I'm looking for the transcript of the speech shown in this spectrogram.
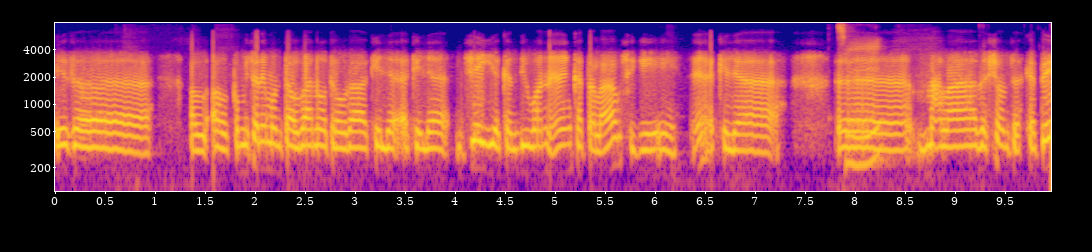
és... Eh, el, el comissari Montalbano traurà aquella, aquella geia que en diuen eh, en català, o sigui, eh, aquella Sí. eh, mala d'aixonses que té,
